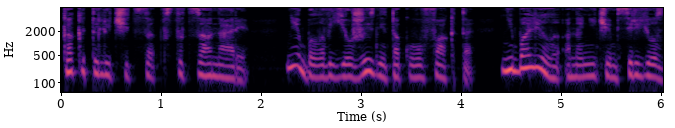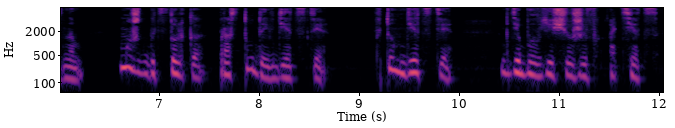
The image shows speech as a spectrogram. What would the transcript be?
как это лечиться в стационаре. Не было в ее жизни такого факта. Не болела она ничем серьезным. Может быть, столько простудой в детстве. В том детстве, где был еще жив отец.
